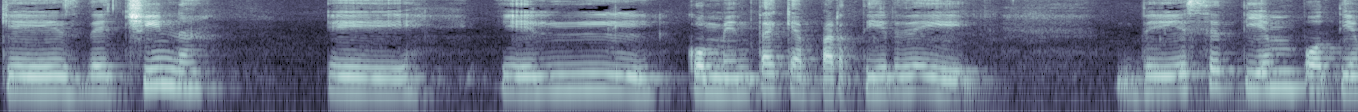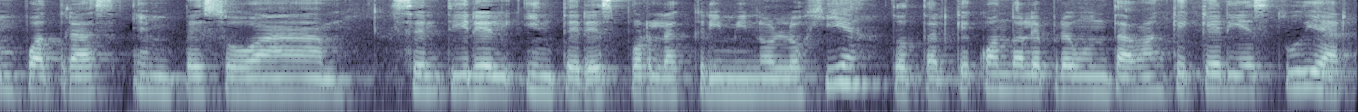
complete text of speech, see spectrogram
que es de China. Eh, él comenta que a partir de, de ese tiempo, tiempo atrás, empezó a sentir el interés por la criminología. Total que cuando le preguntaban qué quería estudiar,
